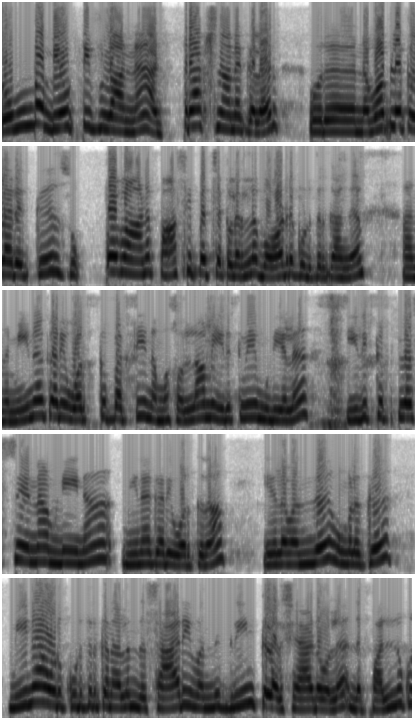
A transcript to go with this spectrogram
ரொம்ப பியூட்டிஃபுல்லான அட்ராக்ஷனான கலர் ஒரு நவாப்ல கலருக்கு சூப்பரான பாசி பச்சை கலரில் பார்டர் கொடுத்துருக்காங்க. அந்த மீனாக்காரி ஒர்க்கு பத்தி நம்ம சொல்லாம இருக்கவே முடியல. இதுக்கு பிளஸ் என்ன அப்படின்னா மீனாக்காரி ஒர்க்கு தான். இதுல வந்து உங்களுக்கு மீனா ஒரு கொடுத்துருக்கனால இந்த சாரி வந்து கிரீன் கலர் ஷேடோல அந்த பல்லுக்கு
